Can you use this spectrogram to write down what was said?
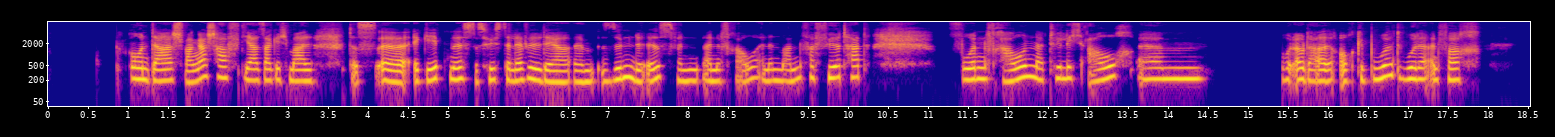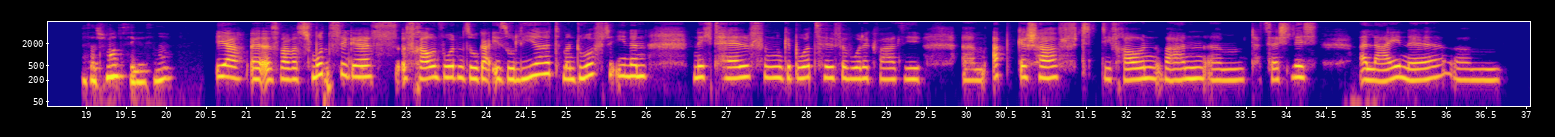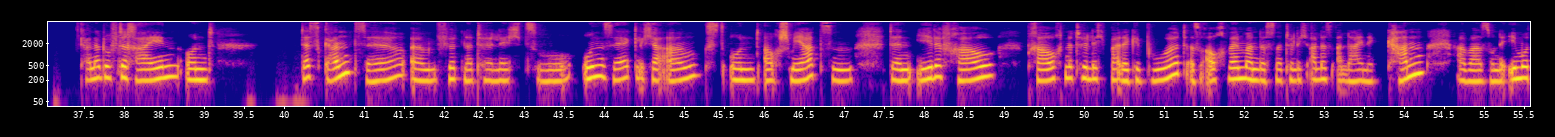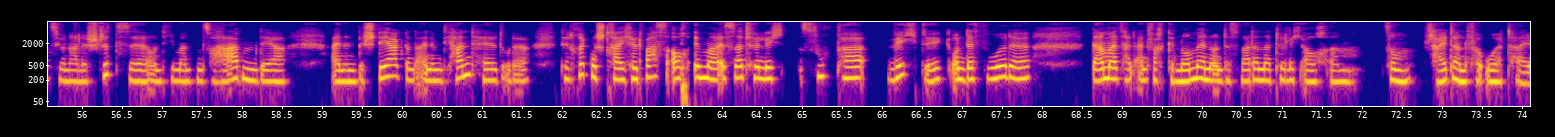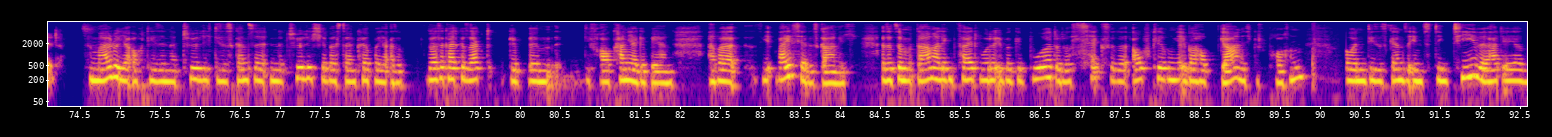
Und da Schwangerschaft ja, sag ich mal, das äh, Ergebnis, das höchste Level der ähm, Sünde ist, wenn eine Frau einen Mann verführt hat, wurden Frauen natürlich auch ähm, oder, oder auch Geburt wurde einfach. Ist Schmutziges, ne? Ja, äh, es war was Schmutziges. Frauen wurden sogar isoliert. Man durfte ihnen nicht helfen. Geburtshilfe wurde quasi ähm, abgeschafft. Die Frauen waren ähm, tatsächlich alleine. Ähm, keiner durfte rein und das Ganze ähm, führt natürlich zu unsäglicher Angst und auch Schmerzen, denn jede Frau braucht natürlich bei der Geburt, also auch wenn man das natürlich alles alleine kann, aber so eine emotionale Stütze und jemanden zu haben, der einen bestärkt und einem die Hand hält oder den Rücken streichelt, was auch immer, ist natürlich super wichtig. Und das wurde damals halt einfach genommen und das war dann natürlich auch ähm, zum Scheitern verurteilt. Zumal du ja auch diese natürlich, dieses ganze Natürliche, was dein Körper ja, also du hast ja gerade gesagt, ähm, die Frau kann ja gebären, aber sie weiß ja das gar nicht. Also zur damaligen Zeit wurde über Geburt oder Sex oder Aufklärung ja überhaupt gar nicht gesprochen. Und dieses ganze Instinktive hat ihr ja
